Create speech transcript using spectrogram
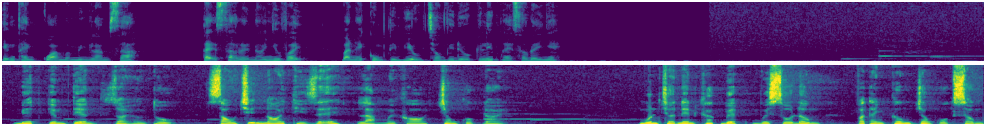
những thành quả mà mình làm ra. Tại sao lại nói như vậy? Bạn hãy cùng tìm hiểu trong video clip ngay sau đây nhé. Biết kiếm tiền, giỏi hưởng thụ, sáu chữ nói thì dễ, làm mới khó trong cuộc đời. Muốn trở nên khác biệt với số đông và thành công trong cuộc sống,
